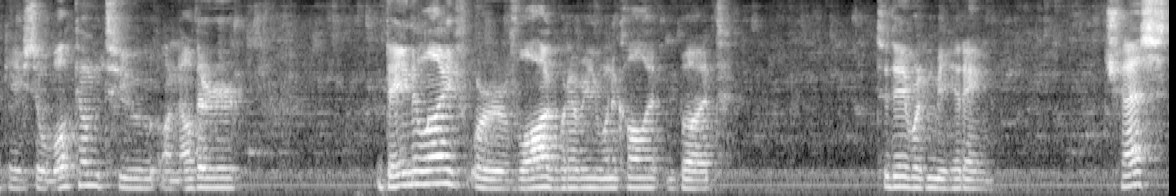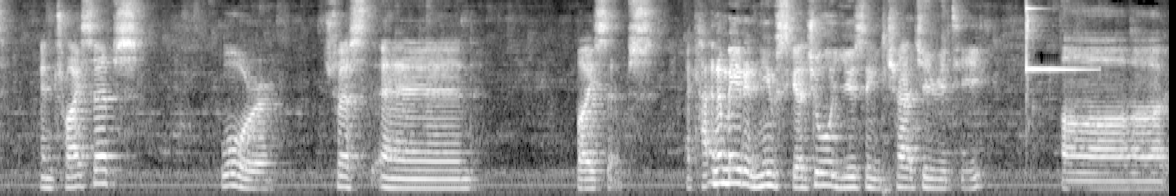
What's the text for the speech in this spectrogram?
Okay, so welcome to another day in life or vlog, whatever you want to call it. But today we're gonna be hitting chest and triceps or chest and biceps. I kind of made a new schedule using ChatGPT. Uh,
